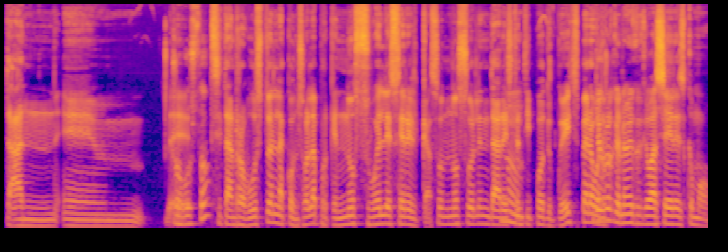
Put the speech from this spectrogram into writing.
tan... Em, eh, ¿Robusto? sí, tan robusto en la consola porque no suele ser el caso. No suelen dar este tipo de upgrades. Pero Yo creo que lo único que va a hacer es como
